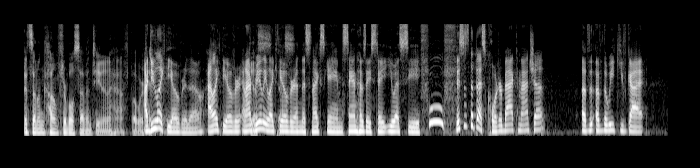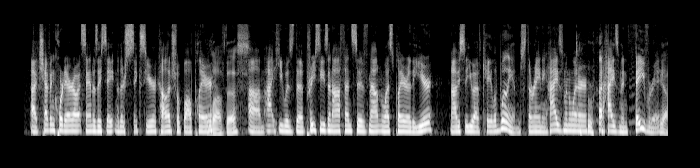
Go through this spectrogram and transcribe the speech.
It's an uncomfortable 17 and a half, but we're I do like the over though. I like the over, and I Yes, really like the over in this next game. San Jose State USC. This is the best quarterback matchup of the, of the week. You've got uh, Chevan Cordeiro at San Jose State, another six-year college football player. Love this. Um, I, he was the preseason offensive Mountain West Player of the Year, and obviously you have Caleb Williams, the reigning Heisman winner, the Heisman favorite. yeah.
